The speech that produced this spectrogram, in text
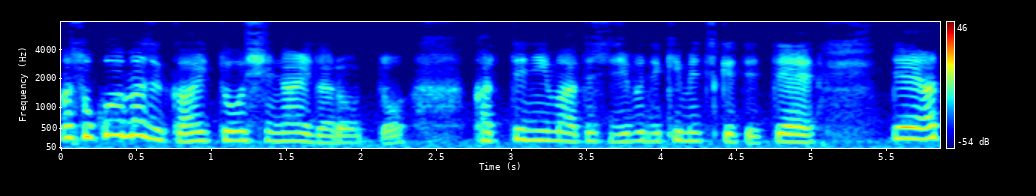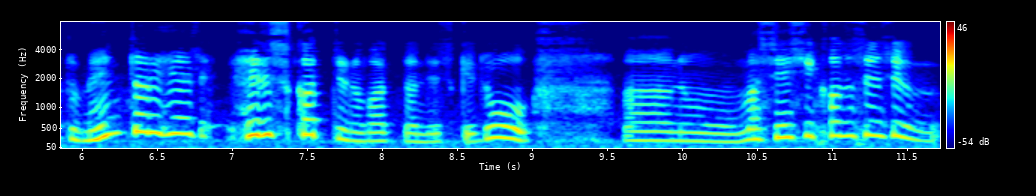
まあそこはまず該当しないだろうと、勝手にまあ私自分で決めつけてて、で、あとメンタルヘルス科っていうのがあったんですけど、あの、まあ精神科の先生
